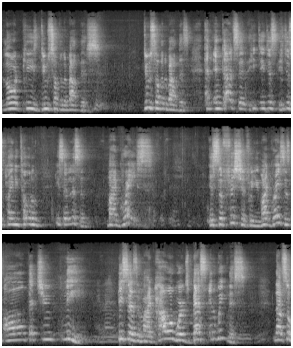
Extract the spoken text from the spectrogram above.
Lord, please do something about this. Do something about this. And, and God said, he, he just he just plainly told him, he said, listen, my grace is sufficient for you. My grace is all that you need. He says, and my power works best in weakness. Now, so,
